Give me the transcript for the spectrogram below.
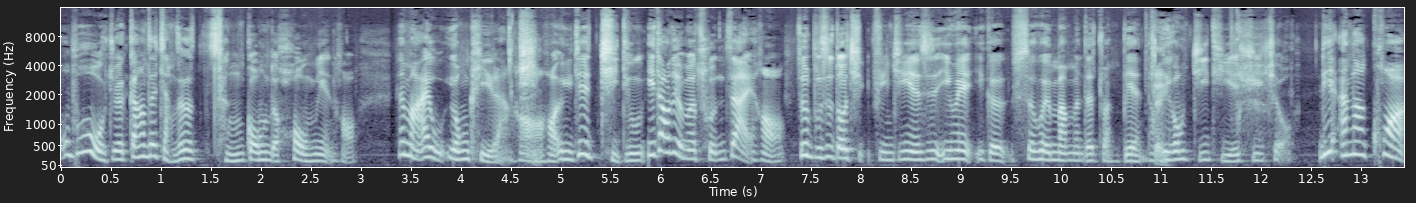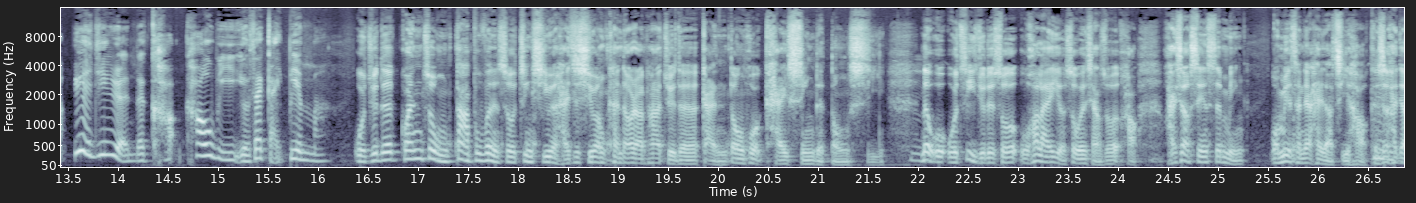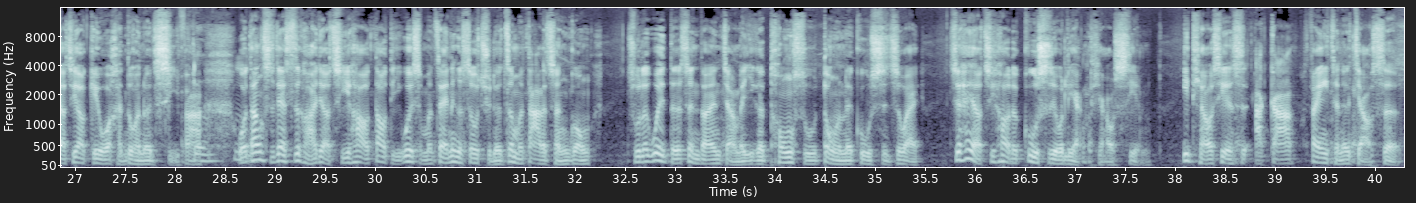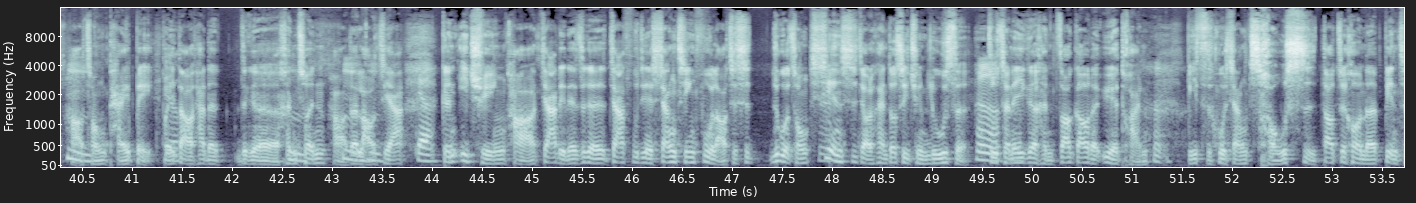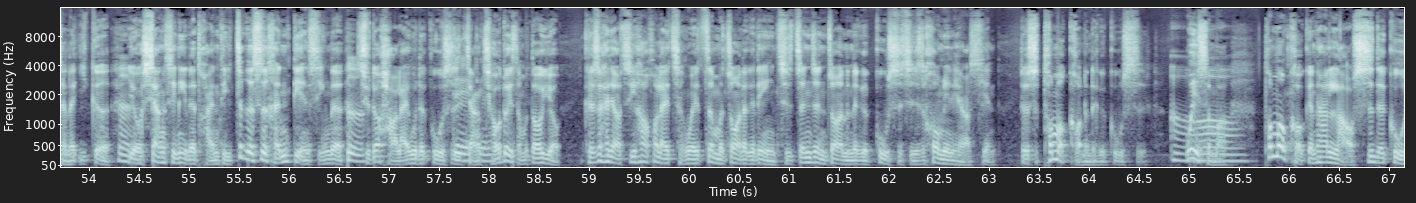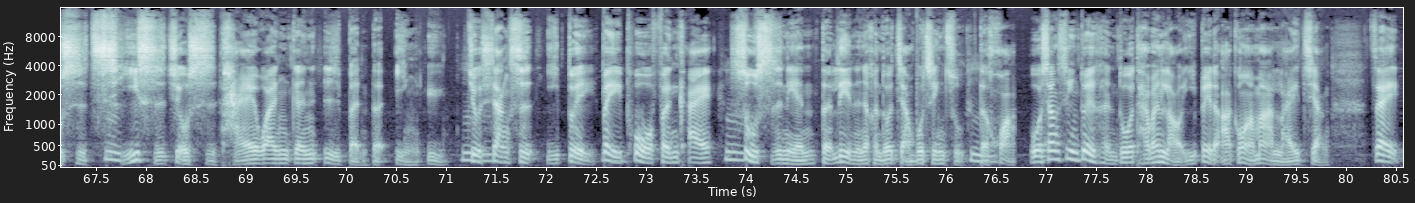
我不过我觉得刚刚在讲这个成功的后面哈，那马爱武勇气啦哈哈，你这起丢一到底有没有存在哈？这不是都起凭经验，是因为一个社会慢慢的转变，提供集体的需求。你安娜跨月经人的考考比有在改变吗？我觉得观众大部分的时候进戏院还是希望看到让他觉得感动或开心的东西。那我我自己觉得说，我后来有时候会想说，好，还是要先声明，我没有参加《海角七号》，可是《海角七号》给我很多很多的启发。我当时在思考《海角七号》到底为什么在那个时候取得这么大的成功，除了魏德胜导演讲了一个通俗动人的故事之外，其实《海角七号》的故事有两条线。一条线是阿嘎翻译成的角色，好，从台北回到他的这个恒村好的老家，跟一群好家里的这个家附近的乡亲父老，其实如果从现实角度看，都是一群 loser，组成了一个很糟糕的乐团，彼此互相仇视，到最后呢，变成了一个有向心力的团体。这个是很典型的许多好莱坞的故事，讲球队什么都有。可是《海角七号》后来成为这么重要的一个电影，其实真正重要的那个故事，其实是后面那条线，就是 Tomoko 的那个故事。为什么？Tomoko 跟他老师的故事，其其实就是台湾跟日本的隐喻，就像是一对被迫分开数十年的恋人，有很多讲不清楚的话。我相信对很多台湾老一辈的阿公阿妈来讲，在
